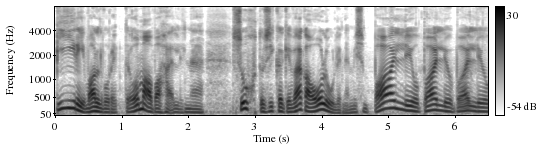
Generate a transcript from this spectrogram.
piirivalvurite omavaheline suhtlus ikkagi väga oluline, mis on palju, palju, palju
